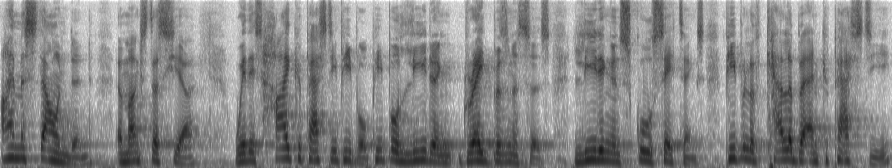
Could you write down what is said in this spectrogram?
I'm astounded amongst us here where there's high capacity people, people leading great businesses, leading in school settings, people of caliber and capacity,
